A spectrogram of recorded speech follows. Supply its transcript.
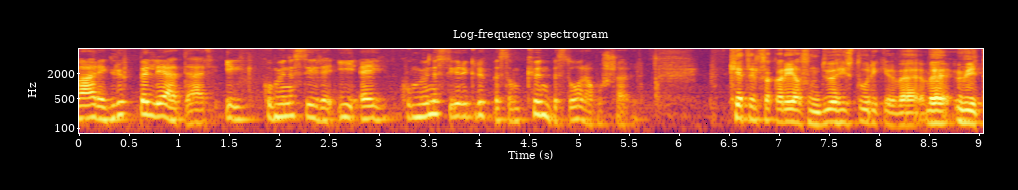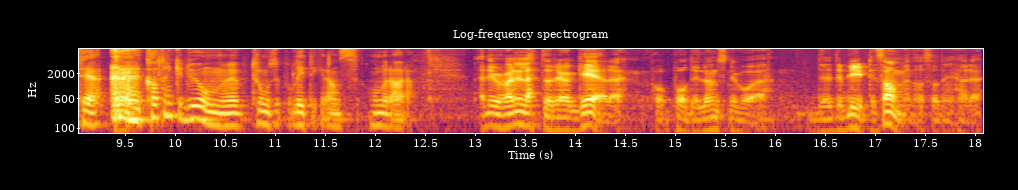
være gruppeleder i kommunestyret i ei kommunestyregruppe som kun består av henne sjøl. Ketil Sakariassen, du er historiker ved, ved, UiT. Hva tenker du om eh, Tromsø-politikernes honorarer? Det er jo veldig lett å reagere på, på det lønnsnivået det, det blir til sammen. Altså den her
